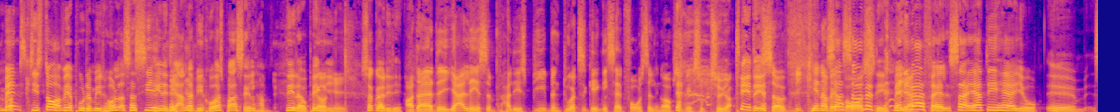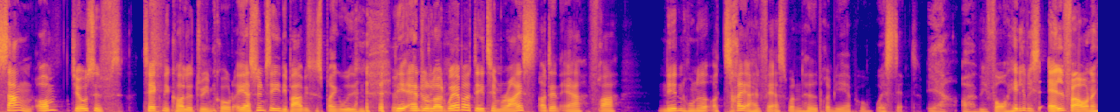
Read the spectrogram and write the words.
mens de står ved at putte ham i et hul, og så siger en af de andre, vi kunne også bare sælge ham. Det er der jo penge Okay. i. Så gør de det. Og der er det, jeg læser, har læst Bibelen, du har til gengæld sat forestillingen op som instruktør. Det er det. Så vi kender hver Så vores. sådan er det. Men ja. i hvert fald, så er det her jo øh, sangen om Josephs Technicolor Dreamcoat, og jeg synes egentlig bare, vi skal springe ud i den. Det er Andrew Lloyd Webber, det er Tim Rice, og den er fra 1973, hvor den havde premiere på West End. Ja, og vi får heldigvis alle farverne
